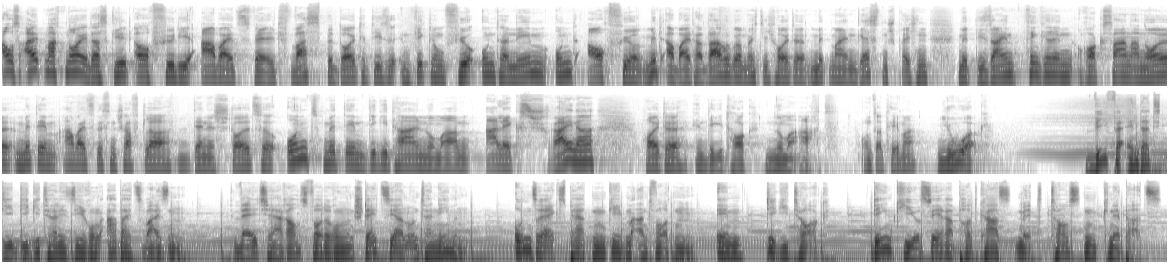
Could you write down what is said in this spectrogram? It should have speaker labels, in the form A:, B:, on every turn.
A: Aus alt macht neu, das gilt auch für die Arbeitswelt. Was bedeutet diese Entwicklung für Unternehmen und auch für Mitarbeiter? Darüber möchte ich heute mit meinen Gästen sprechen. Mit Design-Thinkerin Roxana Noll, mit dem Arbeitswissenschaftler Dennis Stolze und mit dem digitalen Nomaden Alex Schreiner. Heute in Digitalk Nummer 8. Unser Thema New Work.
B: Wie verändert die Digitalisierung Arbeitsweisen? Welche Herausforderungen stellt sie an Unternehmen? Unsere Experten geben Antworten im Digitalk, dem Kiosera Podcast mit Thorsten Knippertz.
